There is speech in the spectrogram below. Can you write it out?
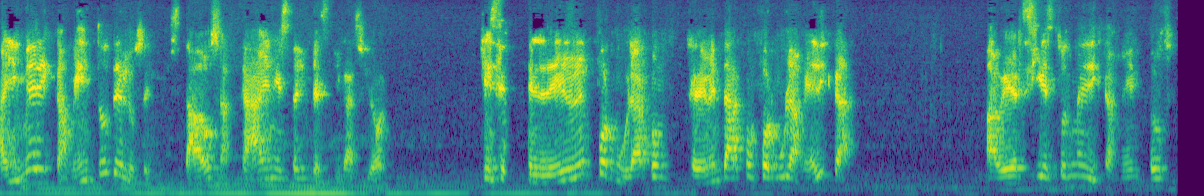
hay medicamentos de los enlistados acá en esta investigación que se deben formular, con, se deben dar con fórmula médica. A ver si estos medicamentos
